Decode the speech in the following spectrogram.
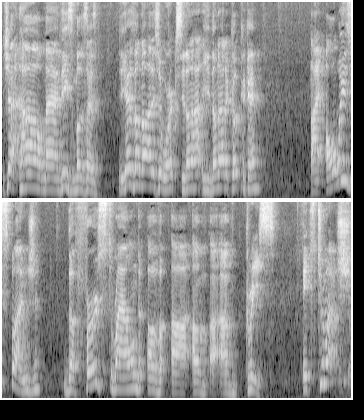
Yeah, oh man, these motherfuckers. You guys don't know how this shit works. You don't know how you don't know how to cook, okay? I always sponge the first round of uh, of uh, of grease. It's too much.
